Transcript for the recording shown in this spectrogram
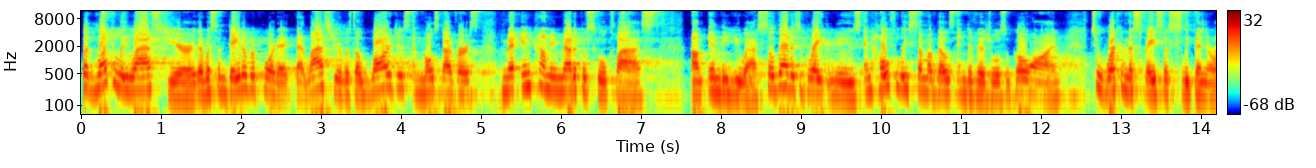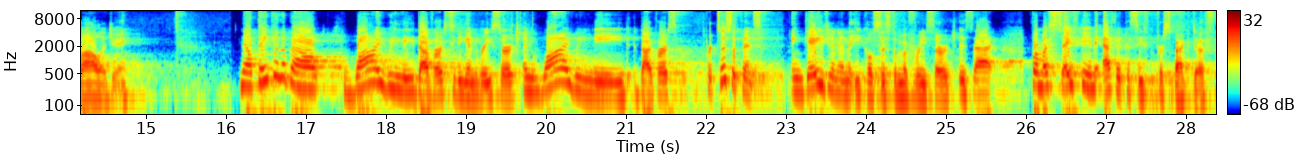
But luckily, last year, there was some data reported that last year was the largest and most diverse incoming medical school class um, in the US. So that is great news. And hopefully, some of those individuals will go on to work in the space of sleep and neurology. Now, thinking about why we need diversity in research and why we need diverse participants engaging in the ecosystem of research is that from a safety and efficacy perspective,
